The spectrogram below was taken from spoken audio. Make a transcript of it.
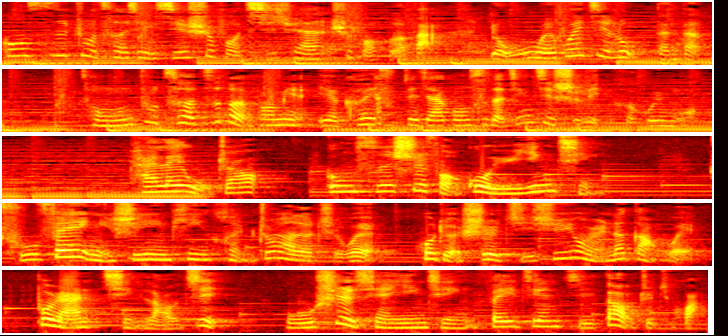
公司注册信息是否齐全、是否合法、有无违规记录等等。从注册资本方面，也可以这家公司的经济实力和规模。排雷五招：公司是否过于殷勤？除非你是应聘很重要的职位，或者是急需用人的岗位，不然请牢记。无事献殷勤，非奸即盗。这句话，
